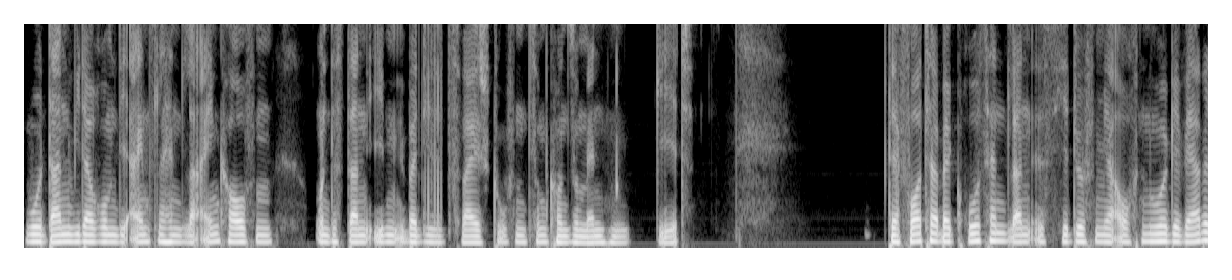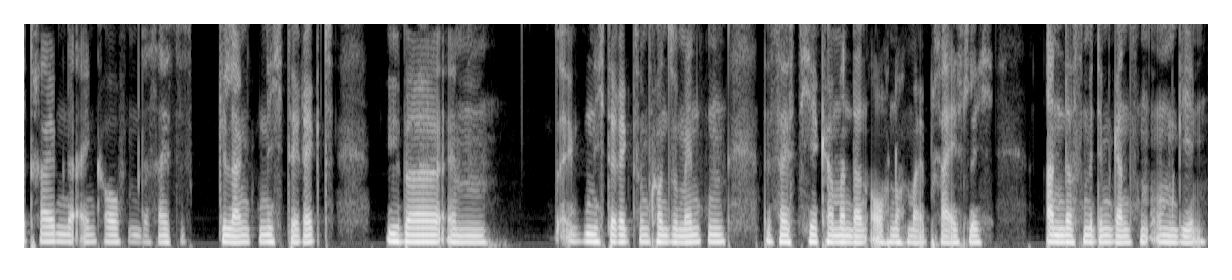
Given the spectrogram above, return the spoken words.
wo dann wiederum die Einzelhändler einkaufen und es dann eben über diese zwei Stufen zum Konsumenten geht. Der Vorteil bei Großhändlern ist, hier dürfen ja auch nur Gewerbetreibende einkaufen. Das heißt, es gelangt nicht direkt über, ähm, nicht direkt zum Konsumenten. Das heißt, hier kann man dann auch nochmal preislich anders mit dem Ganzen umgehen.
